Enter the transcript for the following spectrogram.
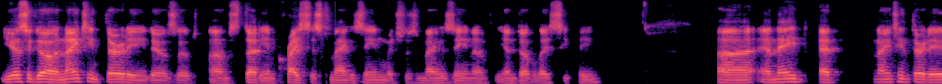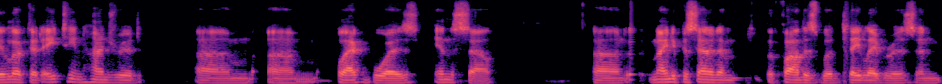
Years ago, in 1930, there was a um, study in Crisis Magazine, which is a magazine of the NAACP, uh, and they at 1930 they looked at 1,800 um, um, black boys in the South. Uh, 90% of them, the fathers were day laborers, and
